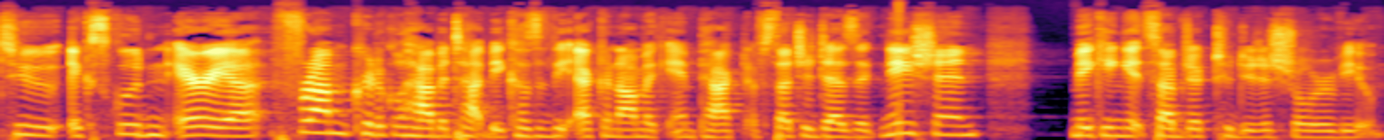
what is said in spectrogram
to exclude an area from critical habitat because of the economic impact of such a designation, making it subject to judicial review.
